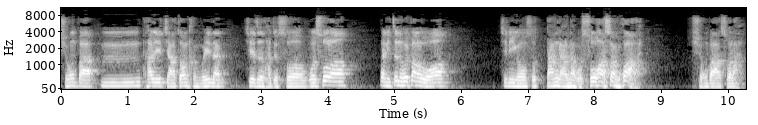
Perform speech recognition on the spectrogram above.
熊霸，嗯，他也假装很为难，接着他就说：“我说了，那你真的会放了我？”哦？”晋灵公说：“当然了，我说话算话。”熊霸说了：“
